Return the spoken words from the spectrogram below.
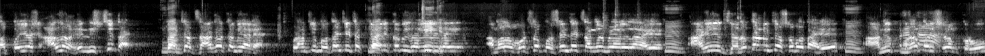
अपयश आलं हे निश्चित आहे. आमच्या जागा कमी आल्या. पण आमची मतांची टक्केवारी. कमी झालेली. नाही. आम्हाला व्होटचं पर्सेंटेज चांगलं मिळालेलं आहे. आणि जनता आमच्यासोबत आहे. आम्ही पुन्हा परिश्रम करू.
